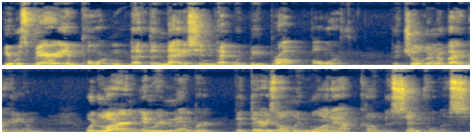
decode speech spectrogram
It was very important that the nation that would be brought forth, the children of Abraham, would learn and remember that there is only one outcome to sinfulness.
